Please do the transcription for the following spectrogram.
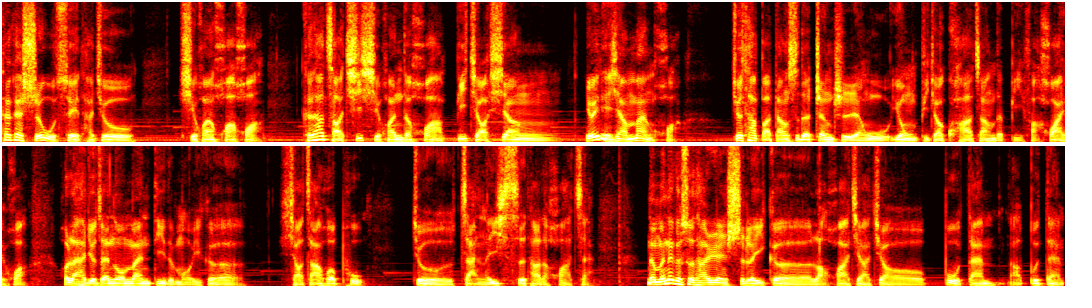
大概十五岁他就喜欢画画。可他早期喜欢的画比较像，有一点像漫画，就他把当时的政治人物用比较夸张的笔法画一画。后来他就在诺曼底的某一个小杂货铺就展了一次他的画展。那么那个时候他认识了一个老画家叫布丹啊，布丹。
